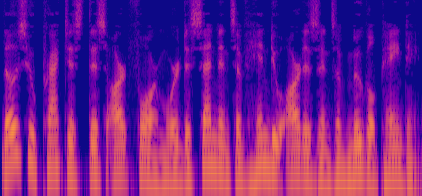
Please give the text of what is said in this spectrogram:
Those who practiced this art form were descendants of Hindu artisans of Mughal painting.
